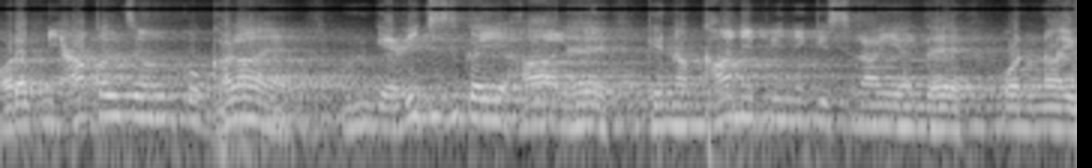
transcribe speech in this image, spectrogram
और अपनी अकल से उनको घड़ा है उनके इज्ज का ये हाल है कि न खाने पीने की सलाहियत है और न ही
